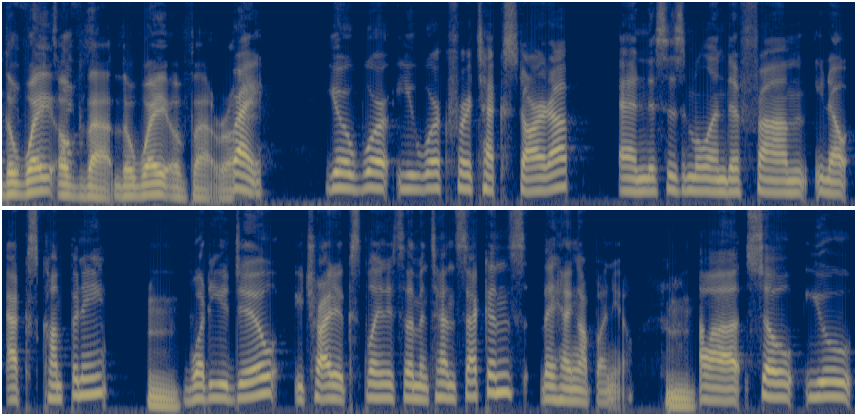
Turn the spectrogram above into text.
the weight of that, the weight of that, right? right. You work you work for a tech startup, and this is Melinda from you know X company. Mm. What do you do? You try to explain it to them in ten seconds. They hang up on you. Mm. Uh, so you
